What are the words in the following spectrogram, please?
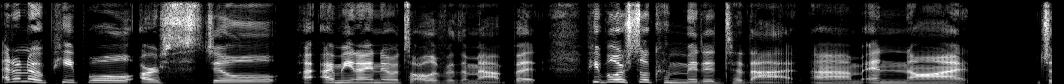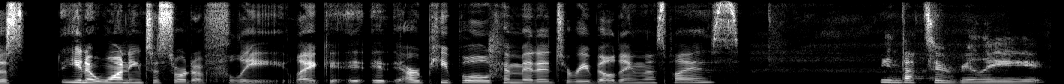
I don't know, people are still, I mean, I know it's all over the map, but people are still committed to that um, and not just you know, wanting to sort of flee? Like, it, it, are people committed to rebuilding this place? I mean, that's a really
